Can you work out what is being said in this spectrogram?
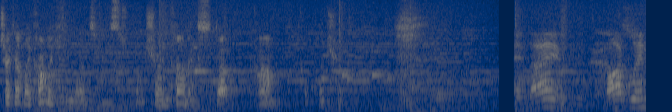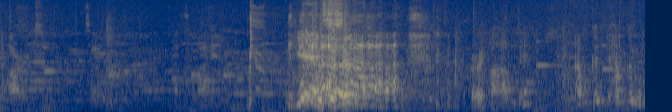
check out my comic if you want. It's on shrinecomics.com called Punch Shrine. And I am Maudlin art. Yes. All right. Um, yeah. Have a good have a good one.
